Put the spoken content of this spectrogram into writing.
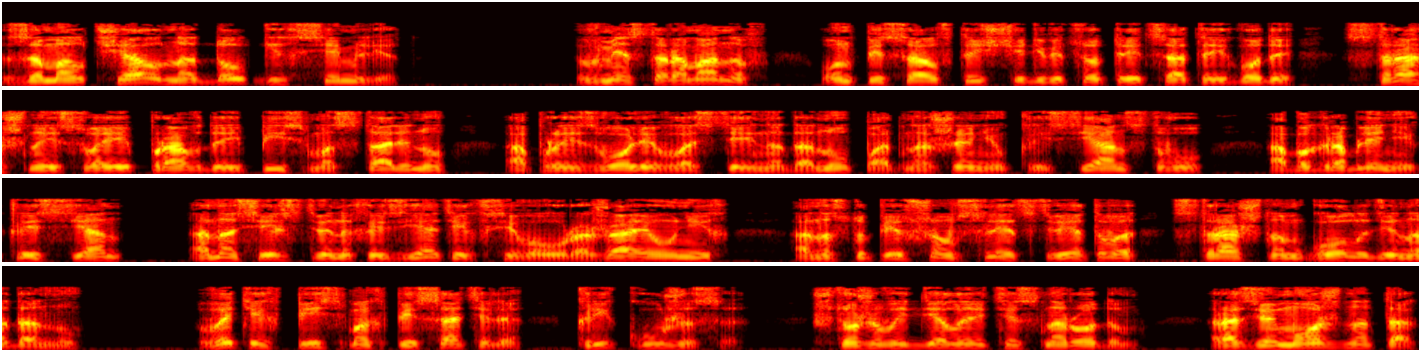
замолчал на долгих семь лет. Вместо романов он писал в 1930-е годы страшные своей правдой письма Сталину о произволе властей на Дону по отношению к крестьянству, об ограблении крестьян, о насильственных изъятиях всего урожая у них, о наступившем вследствие этого страшном голоде на Дону. В этих письмах писателя крик ужаса. Что же вы делаете с народом? Разве можно так?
